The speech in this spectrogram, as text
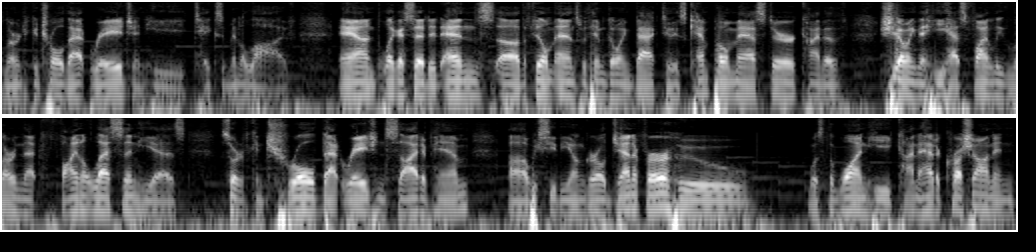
learned to control that rage, and he takes him in alive. And like I said, it ends. Uh, the film ends with him going back to his kempo master, kind of showing that he has finally learned that final lesson. He has sort of controlled that rage inside of him. Uh, we see the young girl Jennifer, who was the one he kind of had a crush on in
